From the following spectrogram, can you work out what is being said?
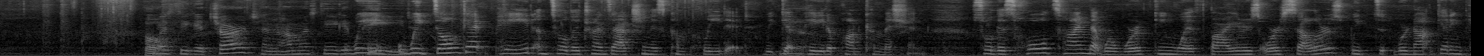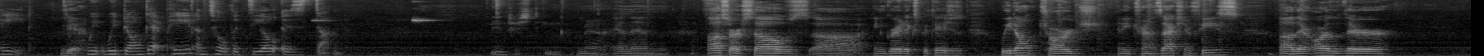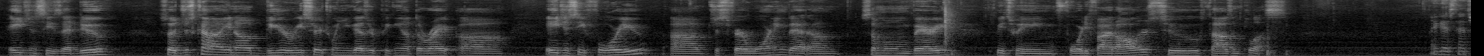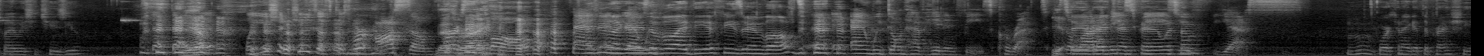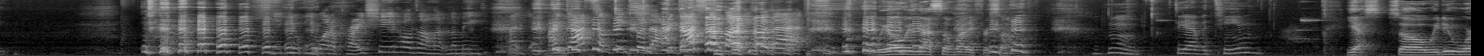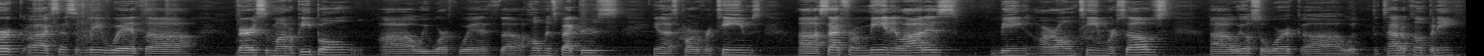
How Oh, much do you get charged and how much do you get We paid? we don't get paid until the transaction is completed. We get Yeah. paid upon commission. So this whole time that we're working with buyers or sellers, we d- we're not getting paid. Yeah. We we don't get paid until the deal is done. Interesting. Yeah, and then us ourselves uh, in Great Expectations, we don't charge any transaction fees. Uh, there are other agencies that do. So just kind of you know do your research when you guys are picking out the right uh, agency for you. Uh, just fair warning that um, some of them vary between forty five dollars to thousand plus. I guess that's why we should choose you. That, that, Yep. Well, you should choose us because we're awesome. That's first right. of all, That and, seems and like yeah, a we- reasonable idea. Fees are involved. and, and we don't have hidden fees. Correct. Yeah. So a you're lot very of these transparent fees. with them? you- Yes. Mm, where can I get the price sheet? You, you, you want a price sheet? Hold on. Let, let me. I, I got something for that. I got somebody for that. we always got somebody for something. hmm. Do you have a team? Yes. So we do work uh, extensively with uh, various amount of people. Uh, we work with uh, home inspectors. You know, as part of our teams. Uh, aside from me and Elades being our own team ourselves, uh, we also work with the title company.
